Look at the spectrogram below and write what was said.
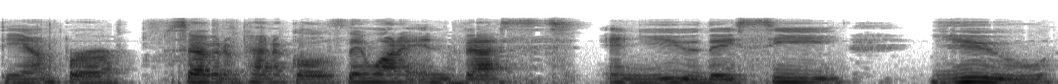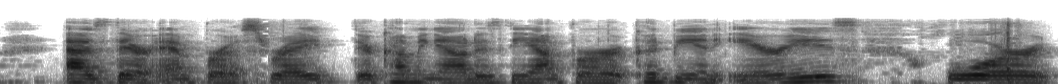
The Emperor, Seven of Pentacles. They want to invest in you. They see you as their empress, right? They're coming out as the emperor. It could be an Aries or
